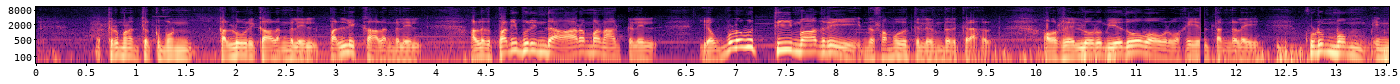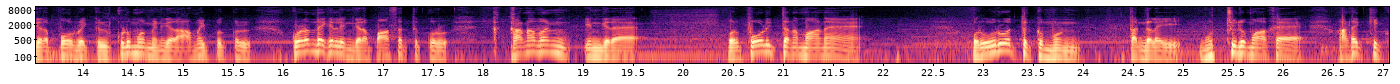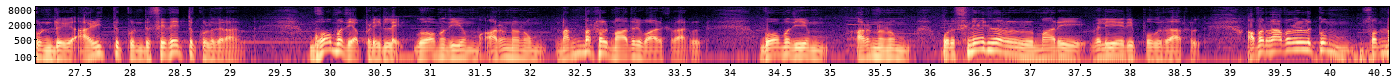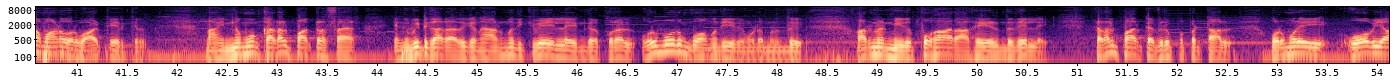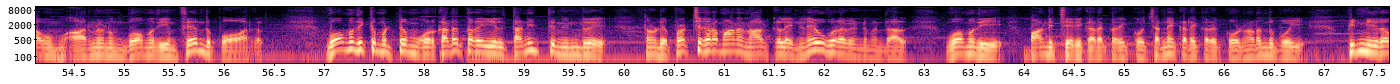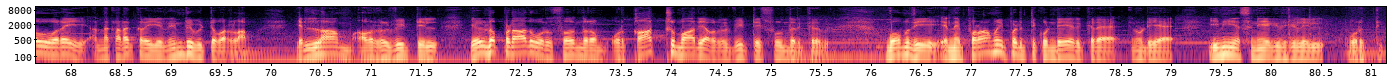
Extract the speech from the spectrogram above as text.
திருமணத்திற்கு முன் கல்லூரி காலங்களில் பள்ளி காலங்களில் அல்லது பணிபுரிந்த ஆரம்ப நாட்களில் எவ்வளவு தீ மாதிரி இந்த சமூகத்தில் இருந்திருக்கிறார்கள். அவர்கள் எல்லோரும் ஏதோ ஒரு வகையில் தங்களை குடும்பம் என்கிற போர்வைக்குள் குடும்பம் என்கிற அமைப்புக்குள் குழந்தைகள் என்கிற பாசத்துக்குள் கணவன் என்கிற ஒரு போலித்தனமான ஒரு உருவத்துக்கு முன் தங்களை முற்றிலுமாக அடக்கி கொண்டு அழித்து கொண்டு சிதைத்து கொள்கிறார்கள். கோமதி அப்படி இல்லை. கோமதியும் அருணனும் நண்பர்கள் மாதிரி வாழ்கிறார்கள். கோமதியும் அருணனும் ஒரு சிநேகிதர்கள் மாதிரி வெளியேறி போகிறார்கள். அவர் அவர்களுக்கும் சொந்தமான ஒரு வாழ்க்கை இருக்கிறது. நான் இன்னமும் கடல் பார்க்கல சார். எங்கள் வீட்டுக்காரர் அதுக்கு நான் அனுமதிக்கவே இல்லை என்கிற குரல் ஒருபோதும் கோமதி இதனிடமிருந்து அருணன் மீது புகாராக எழுந்ததே இல்லை. கடல் பார்க்க விருப்பப்பட்டால் ஒரு முறை ஓவியாவும் அருணனும் கோமதியும் சேர்ந்து போவார்கள். கோமதிக்கு மட்டும் ஒரு கடற்கரையில் தனித்து நின்று தன்னுடைய புரட்சிகரமான நாட்களை நினைவு கூற வேண்டும் என்றால் கோமதி பாண்டிச்சேரி கடற்கரைக்கோ சென்னை கடற்கரைக்கோ நடந்து போய் பின் இரவு வரை அந்த கடற்கரையில் நின்றுவிட்டு வரலாம். எல்லாம் அவர்கள் வீட்டில் எழுதப்படாத ஒரு சுதந்திரம் ஒரு காற்று மாறி அவர்கள் வீட்டை சூழ்ந்திருக்கிறது. கோமதி என்னை பொறாமைப்படுத்தி கொண்டே இருக்கிற என்னுடைய இனிய சிநேகிதிகளில் ஒருத்தி.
